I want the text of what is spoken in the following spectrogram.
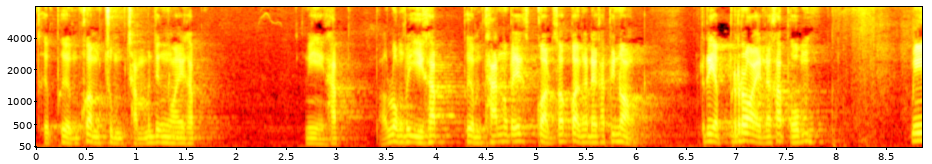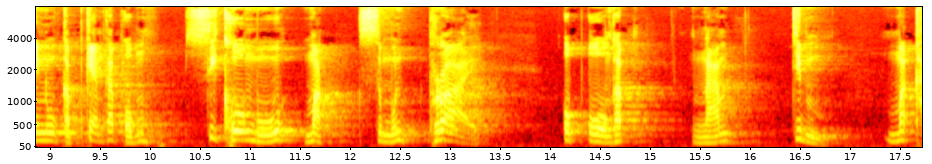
เพิ่มเพิ่มความชุ่มฉ่ำมันจังน้อยครับ นี่ครับเอาลงไปอีกครับ เพิ่มทานลงไปก่อนซอกก่อนกันเลยครับพี่น้อง เรียบร้อยแล้วครับ ผม เมนูกับแก้มครับ ผมซี่โครงหมูหมักสมุนไพรอบโอ่งครับ น้ำจิ้มมะข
